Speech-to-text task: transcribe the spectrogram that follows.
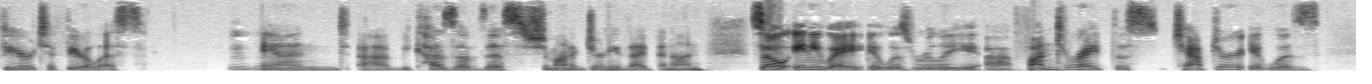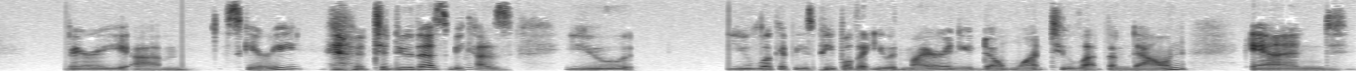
fear to fearless. Mm-hmm. And uh, because of this shamanic journey that I've been on. So, anyway, it was really uh, fun to write this chapter. It was very um, scary to do this mm-hmm. because you you look at these people that you admire and you don't want to let them down and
